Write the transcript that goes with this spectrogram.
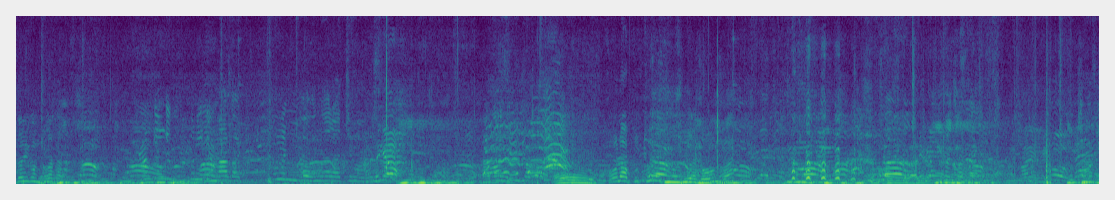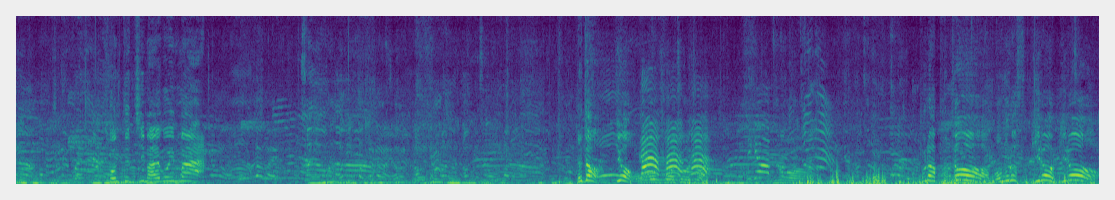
너 이건 누가 사줬어? 한 경기 못 막아. 형은 너 오늘 아침 안태 경 어, 나 붙어야지. 거야? 손 뜯지 말고 임마. 됐다 뛰어. 오, 좋아 좋아 좋아. 이거 문아 붙어. 몸으로 밀어 밀어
